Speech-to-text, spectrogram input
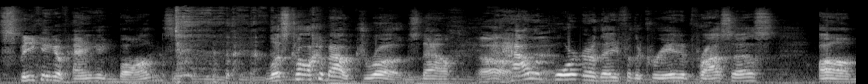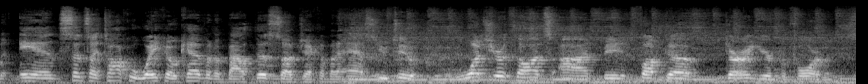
Speaking of hanging bongs, let's talk about drugs now. Oh, how yeah. important are they for the creative process? Um, and since I talked with Waco Kevin about this subject, I'm going to ask you too. What's your thoughts on being fucked up during your performance?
